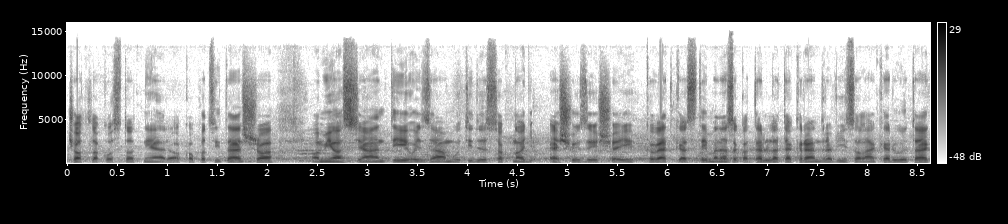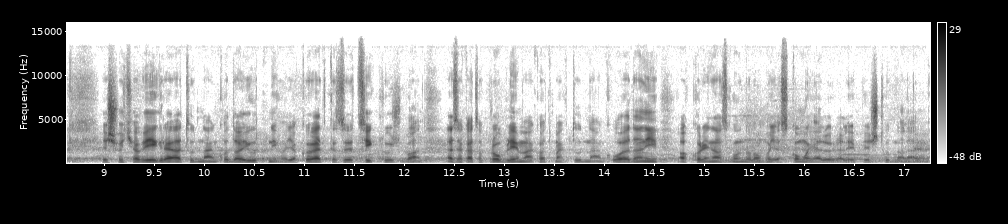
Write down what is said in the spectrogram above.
csatlakoztatni erre a kapacitásra, ami azt jelenti, hogy az elmúlt időszak nagy esőzései következtében ezek a területek rendre víz alá kerültek, és hogyha végre el tudnánk oda jutni, hogy a következő ciklusban ezeket a problémákat meg tudnánk oldani, akkor én azt gondolom, hogy ez komoly előrelépés tudna lenni.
